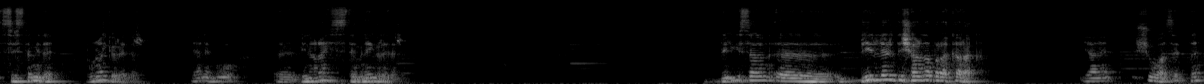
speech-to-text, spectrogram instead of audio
sistemi de buna göredir. Yani bu e, binaray sistemine göredir. Bilgisayarın e, birleri dışarıda bırakarak yani şu vaziyette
